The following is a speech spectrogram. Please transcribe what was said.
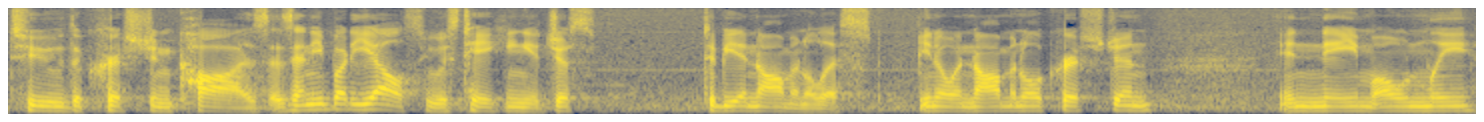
to the Christian cause as anybody else who was taking it just to be a nominalist. You know, a nominal Christian in name only.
